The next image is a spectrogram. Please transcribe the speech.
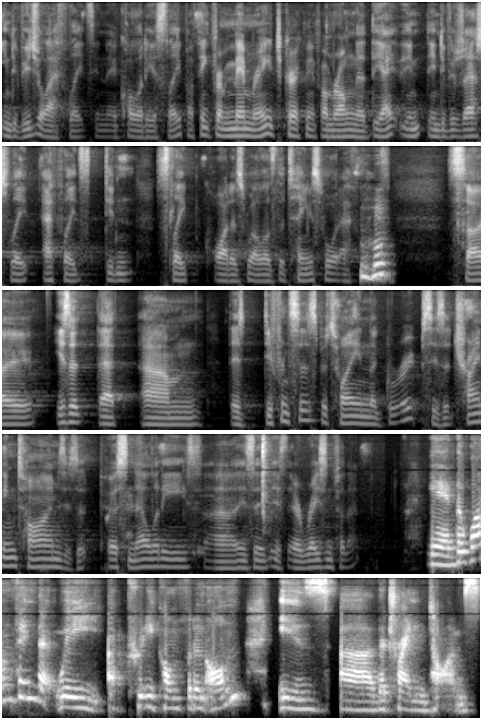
individual athletes in their quality of sleep. I think from memory, correct me if I'm wrong, that the individual athlete, athletes didn't sleep quite as well as the team sport athletes. Mm-hmm. So is it that um, there's differences between the groups? Is it training times? Is it personalities? Uh, is, it, is there a reason for that? Yeah, the one thing that we are pretty confident on is uh, the training times.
